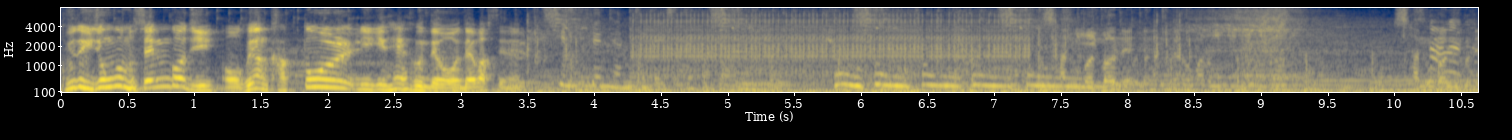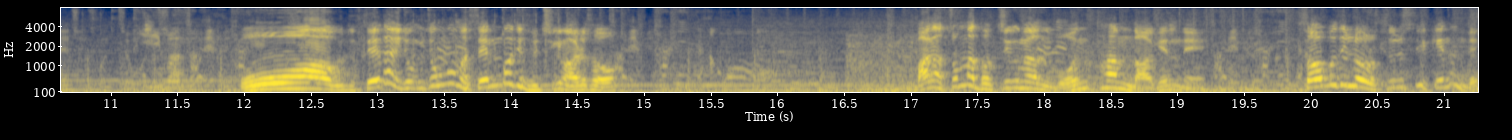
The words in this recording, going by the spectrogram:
그래도 이 정도면 센 거지. 어 그냥 각돌이긴 해 근데 어, 내 봤을 때는. 신센 남자가 있어. 3번 부대 3번 부대 2번 부대 우와 근데 세다. 이, 정- 이 정도면 센 거지 솔직히 말해서. 만화 좀만 더 찍으면 원탐 나겠네. 서브 딜러로 쓸 수 있겠는데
